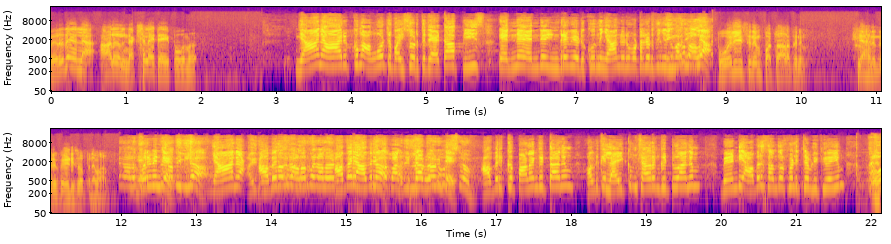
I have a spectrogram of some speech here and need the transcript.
വെറുതെ അല്ല ആളുകൾ നക്സലൈറ്റ് ആയി പോകുന്നത്. ഞാൻ ആർക്കും അങ്ങോട്ട് പൈസ കൊടുത്തിട്ട് ഏട്ടാ പ്ലീസ് എന്നെ എന്റെ ഇന്റർവ്യൂ എടുക്കുമെന്ന് ഞാൻ ഒരു പൊട്ടലെടുത്ത് ഞാൻ പറഞ്ഞില്ല. പോലീസിനും പട്ടാളത്തിനും ഞാനിന്നൊരു പേടി സ്വപ്നമാണ്. ഒരു മിനിറ്റ്. ഞാൻ അവർ അവർ അവർക്ക് പണം കിട്ടാനും അവർക്ക് ലൈക്കും ഷെയറും കിട്ടുവാനും വേണ്ടി അവർ സന്തോഷം വിളിക്കുകയും ഓ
